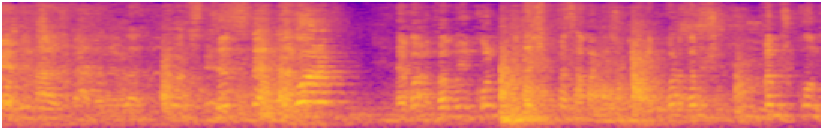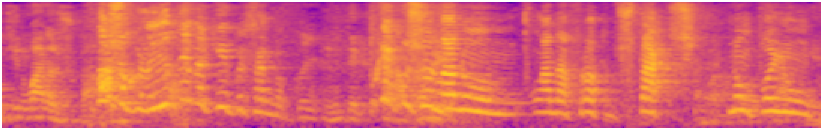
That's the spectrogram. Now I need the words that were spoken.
é verdade? Agora, Agora, vamos, deixa-me passar para aqui. Agora vamos, vamos continuar a jogar. Ó, Sr. Carlinhos, eu estive aqui a pensar numa coisa. Porquê que o senhor lá, no, lá na frota dos táxis não põe um,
